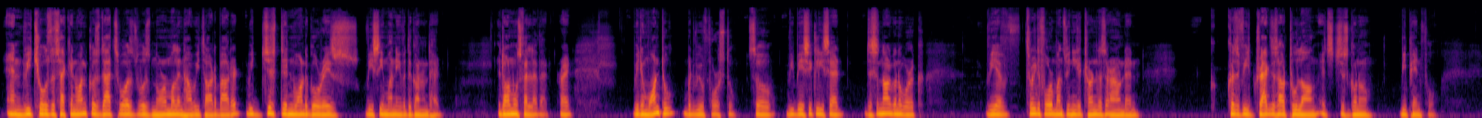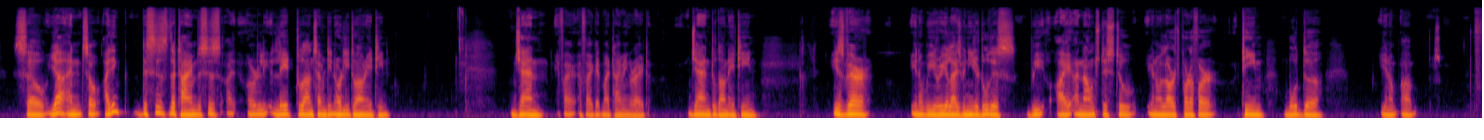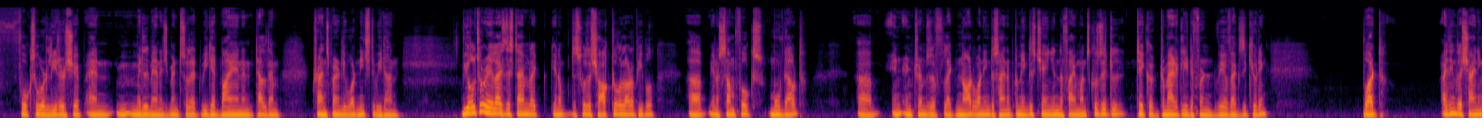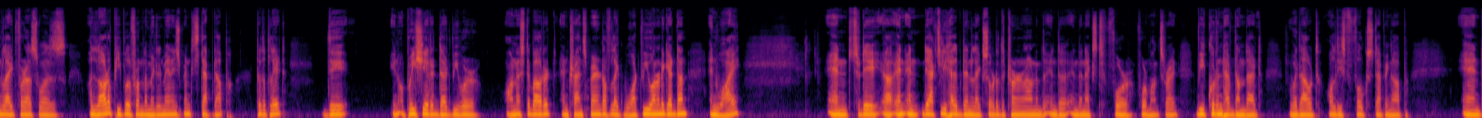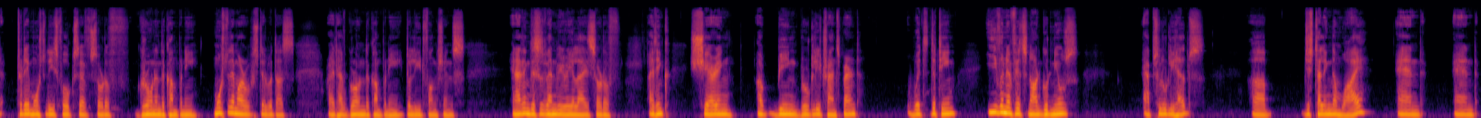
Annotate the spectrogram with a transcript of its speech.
And we chose the second one because that was was normal in how we thought about it. We just didn't want to go raise VC money with a gun on the head. It almost felt like that, right? We didn't want to, but we were forced to. So we basically said, this is not going to work we have three to four months we need to turn this around and because if we drag this out too long it's just going to be painful. So yeah and so i think this is the time this is uh, early late 2017 early 2018 jan if i if i get my timing right jan 2018 is where you know we realized we need to do this. We i announced this to you know a large part of our team both the you know uh, folks who are leadership and middle management so that we get buy-in and tell them transparently what needs to be done. We also realized this time like you know this was a shock to a lot of people. Uh, you know some folks moved out uh, in, in terms of like not wanting to sign up to make this change in the five months because it'll take a dramatically different way of executing. But i think the shining light for us was a lot of people from the middle management stepped up to the plate. They you know appreciated that we were honest about it and transparent of like what we wanted to get done and why and today uh, and and they actually helped in like sort of the turnaround in the in the in the next four four months right we couldn't have done that without all these folks stepping up. And today, most of these folks have sort of grown in the company. Most of them are still with us, right? Have grown the company to lead functions. And I think this is when we realize sort of, I think sharing, uh, being brutally transparent with the team, even if it's not good news, absolutely helps. Uh, just telling them why and and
